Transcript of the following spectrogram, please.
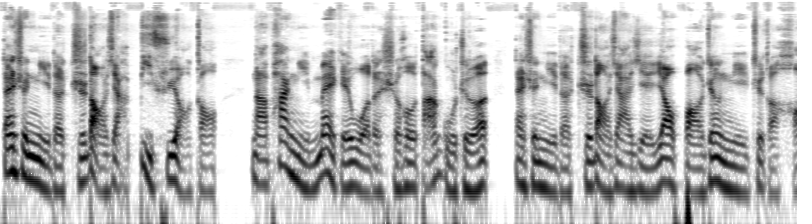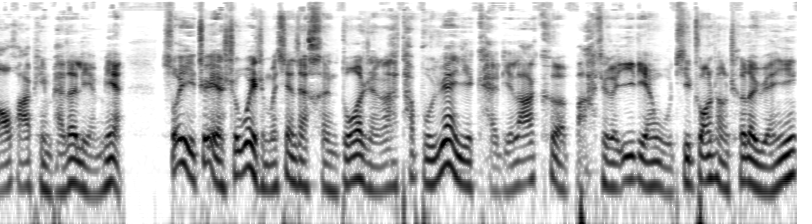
但是你的指导价必须要高。哪怕你卖给我的时候打骨折，但是你的指导价也要保证你这个豪华品牌的脸面。所以这也是为什么现在很多人啊，他不愿意凯迪拉克把这个 1.5T 装上车的原因。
